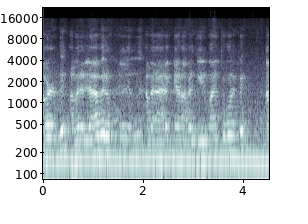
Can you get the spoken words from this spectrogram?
അവരുണ്ട് അവരെല്ലാവരും നിന്ന് അവരാരൊക്കെയാണ് അവർ തീരുമാനിച്ചു ആ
